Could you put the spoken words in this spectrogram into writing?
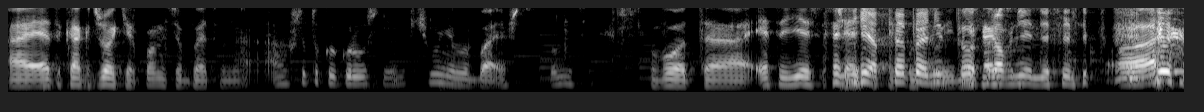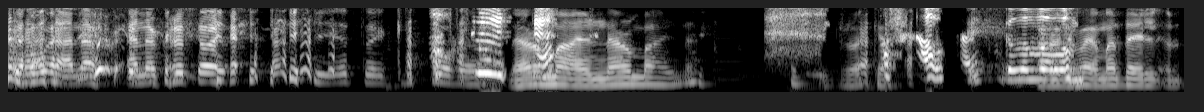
А это как Джокер, помните, у Бэтмена? А что такое грустно? Почему не улыбаешься? Помните? Вот, а, это есть часть Нет, это не то сравнение, Филипп. А, оно крутое. Это криповое. Нормально, нормально. Джокер. Головолом. модель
